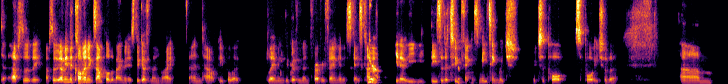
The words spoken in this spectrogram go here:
Yeah, absolutely, absolutely. I mean, the common example at the moment is the government, right? And how people are blaming the government for everything, and it's it's kind yeah. of you know these are the two things meeting which which support support each other um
